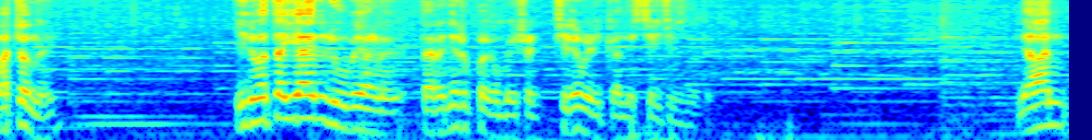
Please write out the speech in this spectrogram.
മറ്റൊന്ന് ഇരുപത്തയ്യായിരം രൂപയാണ് തെരഞ്ഞെടുപ്പ് കമ്മീഷൻ ചിലവഴിക്കാൻ നിശ്ചയിച്ചിരുന്നത്. ഞാൻ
